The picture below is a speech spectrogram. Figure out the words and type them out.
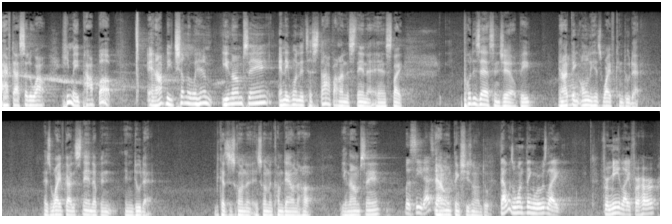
after I settle out, he may pop up. And I'll be chilling with him, you know what I'm saying? And they wanted to stop. I understand that. And it's like, put his ass in jail, B. And I think only his wife can do that. His wife got to stand up and, and do that because it's gonna it's gonna come down to her. You know what I'm saying? But see, that's And I don't think she's gonna do it. that was one thing where it was like, for me, like for her,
